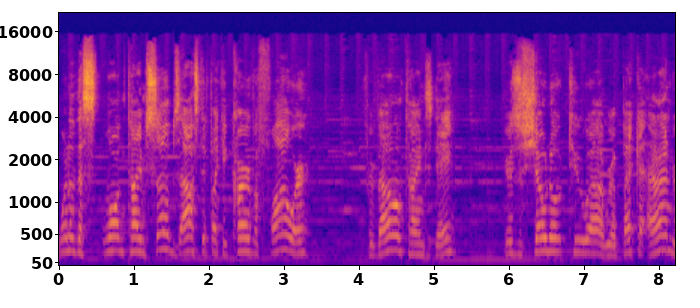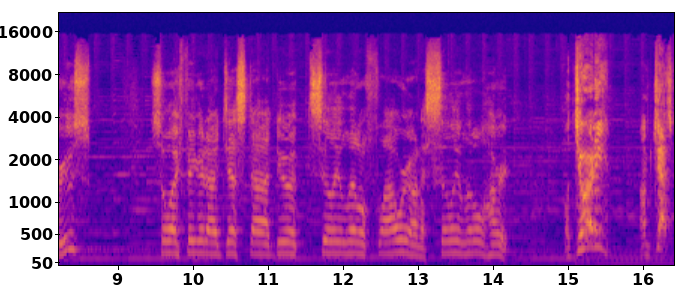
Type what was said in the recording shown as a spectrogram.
one of the longtime subs asked if I could carve a flower for Valentine's Day. Here's a shout out to uh, Rebecca Andrews. So I figured I'd just uh, do a silly little flower on a silly little heart. Well, Jordy, I'm just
